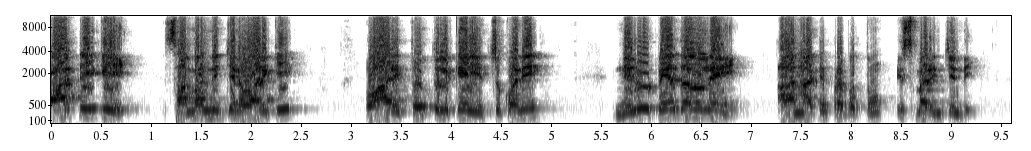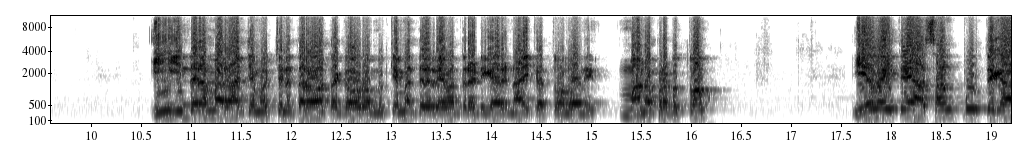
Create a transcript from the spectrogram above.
పార్టీకి సంబంధించిన వారికి వారి తొత్తులకే ఇచ్చుకొని నిరుపేదలని ఆనాటి ప్రభుత్వం విస్మరించింది. ఈ ఇందిరమ్మ రాజ్యం వచ్చిన తర్వాత గౌరవ ముఖ్యమంత్రి రేవంత్ రెడ్డి గారి నాయకత్వంలోని మన ప్రభుత్వం ఏవైతే అసంపూర్తిగా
